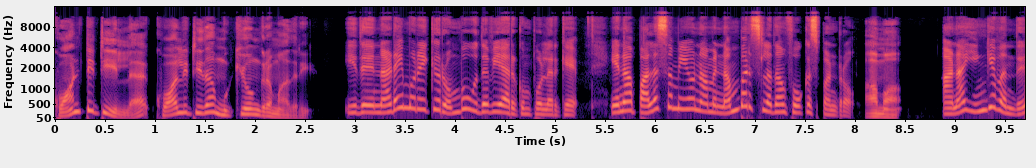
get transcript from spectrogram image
குவான்டிட்டி இல்ல குவாலிட்டி தான் முக்கியங்கிற மாதிரி. இது நடைமுறைக்கு ரொம்ப உதவியா இருக்கும் போல இருக்கே. ஏன்னா பல சமயம் நாம நம்பர்ஸ்ல தான் ஃபோக்கஸ் பண்றோம். ஆமா. ஆனா இங்க வந்து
